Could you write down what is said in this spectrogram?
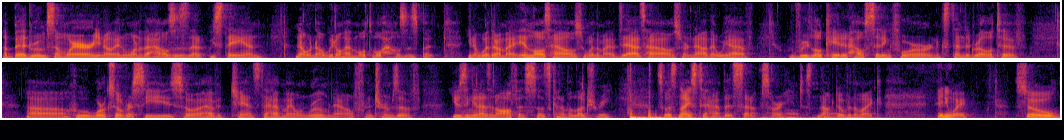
a bedroom somewhere, you know, in one of the houses that we stay in. No, no, we don't have multiple houses, but you know, whether I'm my in-laws' house or whether my dad's house, or now that we have relocated house sitting for an extended relative uh, who works overseas, so I have a chance to have my own room now for, in terms of using it as an office. So it's kind of a luxury. So it's nice to have this set up. Sorry, just knocked over the mic. Anyway, so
